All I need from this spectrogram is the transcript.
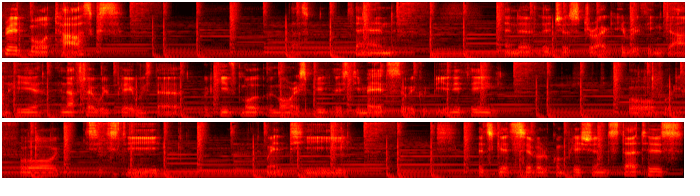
create more tasks. Task 10. And uh, let's just drag everything down here. And after we'll play with the, we'll give more, more estimates. So it could be anything. 44, 60, 20. Let's get several completion status.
